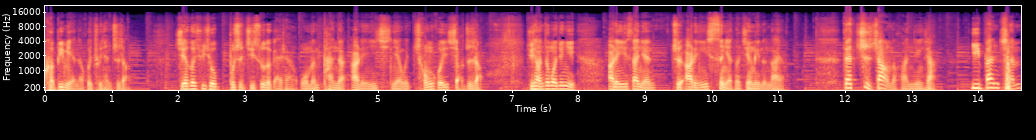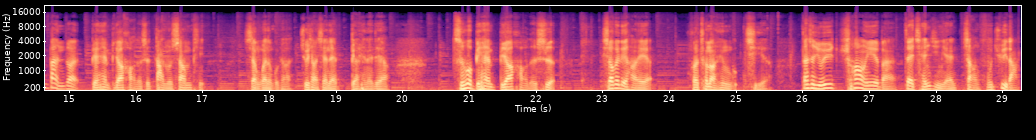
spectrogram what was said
不可避免的会出现滞胀。结合需求不是急速的改善，我们判断2017年为重回小滞胀，就像中国经济2013年至2014年所经历的那样。在滞胀的环境下，一般前半段表现比较好的是大宗商品相关的股票，就像现在表现的这样。此后表现比较好的是消费类行业和成长性企业。但是由于创业板在前几年涨幅巨大，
